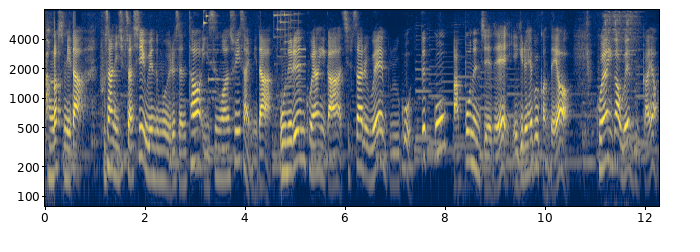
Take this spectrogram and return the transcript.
반갑습니다. 부산 24시 유엔동물의료센터 이승원 수의사입니다. 오늘은 고양이가 집사를 왜 물고 뜯고 맛보는지에 대해 얘기를 해볼 건데요. 고양이가 왜 물까요?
